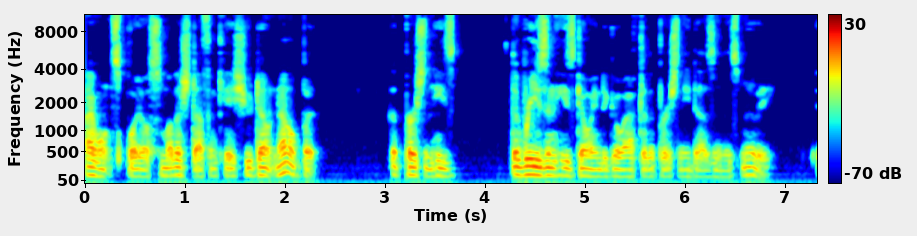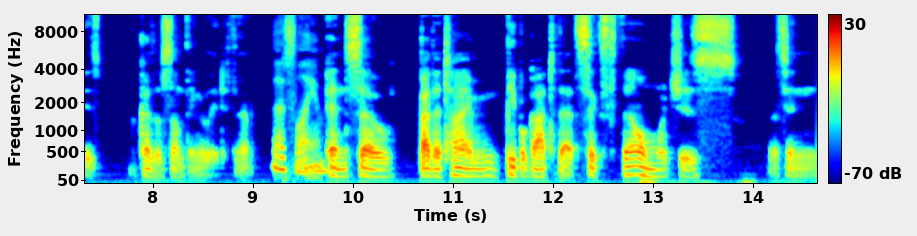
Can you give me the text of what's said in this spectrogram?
I won't spoil some other stuff in case you don't know, but the person he's the reason he's going to go after the person he does in this movie is because of something related to them. that's lame. And so by the time people got to that sixth film, which is that's in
